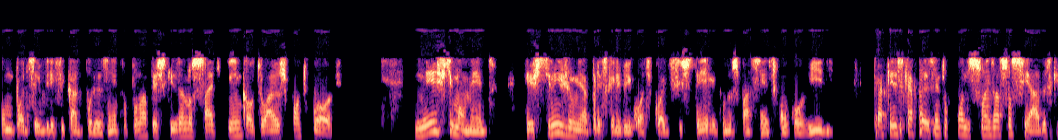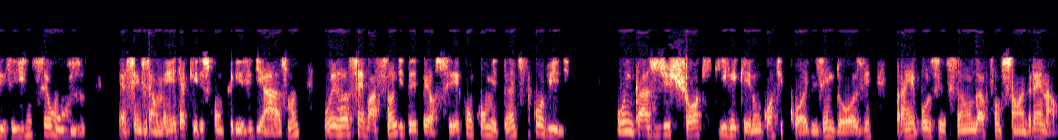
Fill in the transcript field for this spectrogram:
como pode ser verificado, por exemplo, por uma pesquisa no site clinicaltrials.gov. Neste momento, restringo-me a prescrever corticoide sistêmico nos pacientes com COVID para aqueles que apresentam condições associadas que exigem seu uso, essencialmente aqueles com crise de asma ou exacerbação de DPOC concomitantes da COVID, ou em casos de choque que requeram corticoides em dose para reposição da função adrenal.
